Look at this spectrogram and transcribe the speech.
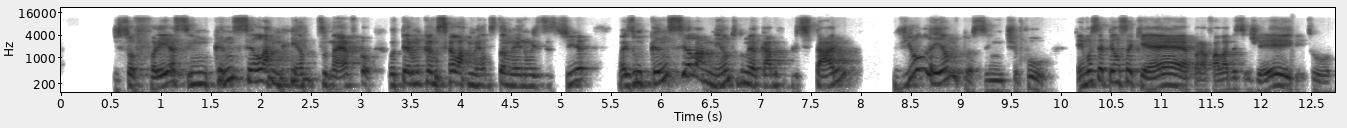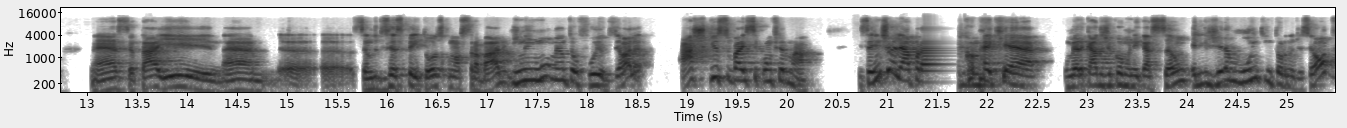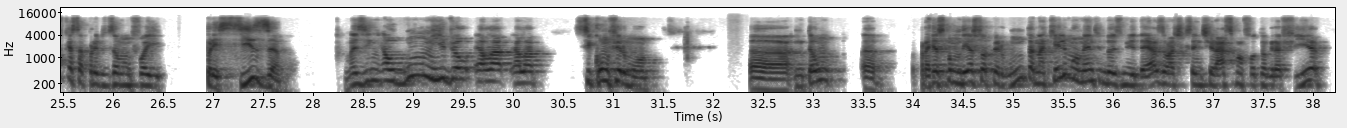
de sofrer assim um cancelamento. Na época, o termo cancelamento também não existia, mas um cancelamento do mercado publicitário violento, assim, tipo, quem você pensa que é para falar desse jeito, né? Você está aí, né, uh, uh, sendo desrespeitoso com o nosso trabalho. E em nenhum momento eu fui. Eu dizia, olha, Acho que isso vai se confirmar. E se a gente olhar para como é que é o mercado de comunicação, ele gira muito em torno disso. É óbvio que essa previsão não foi precisa, mas em algum nível ela, ela se confirmou. Uh, então, uh, para responder a sua pergunta, naquele momento, em 2010, eu acho que se a gente tirasse uma fotografia,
